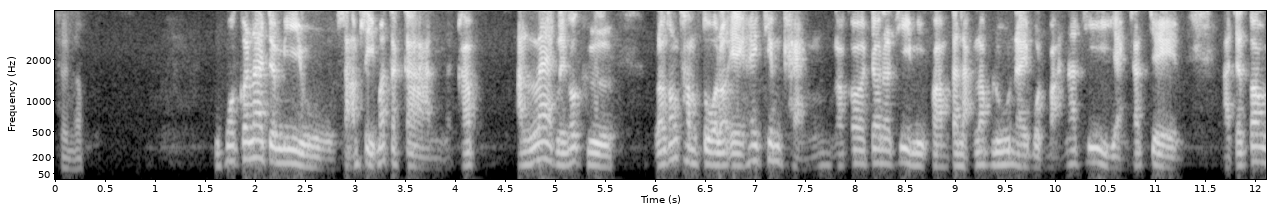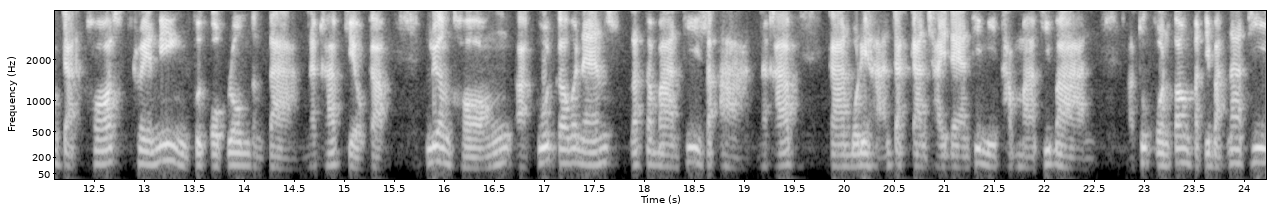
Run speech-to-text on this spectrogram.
เชิญครับผมว่าก็น่าจะมีอยู่สามสี่มาตรการนะครับ อันแรกเลยก็คือ เราต้องทำตัวเราเองให้เข้มแข็ง แล้วก็เจ้าหน้าที่มีความตระหนักรับรู้ในบทบาทหน้าที่อย่างชัดเจน อาจจะต้องจัดคอร์สเทรนนิ่งฝึกอบรมต่างๆนะครับ เกี่ยวกับเรื่องของอ่า good governance รัฐบาลที่สะอาดนะครับ การบริหารจัดการชายแดนที่มีธรรมาภิบาล ทุกคนต้องปฏิบัติหน้าที่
